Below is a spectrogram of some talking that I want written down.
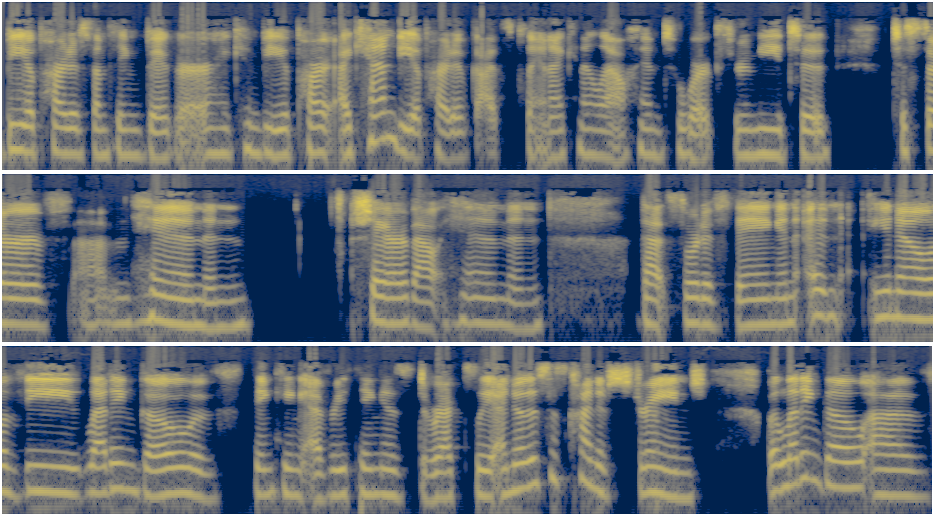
be a part of something bigger. I can be a part I can be a part of God's plan. I can allow him to work through me to to serve um, him and share about him and that sort of thing. And and you know, the letting go of thinking everything is directly I know this is kind of strange, but letting go of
